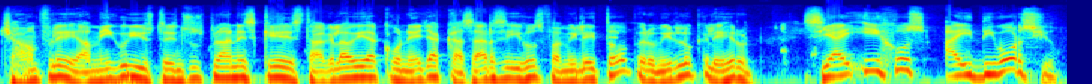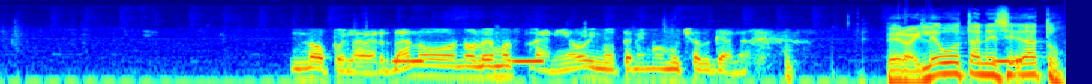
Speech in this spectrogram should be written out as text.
Chanfle, amigo, y usted en sus planes que está la vida con ella, casarse, hijos, familia y todo, pero mire lo que le dijeron. Si hay hijos, hay divorcio. No, pues la verdad no, no lo hemos planeado y no tenemos muchas ganas. Pero ahí le votan ese dato,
